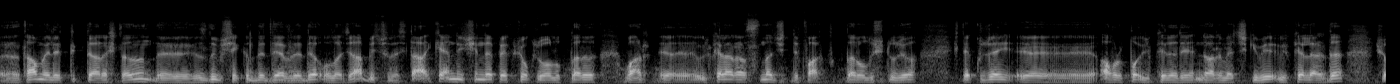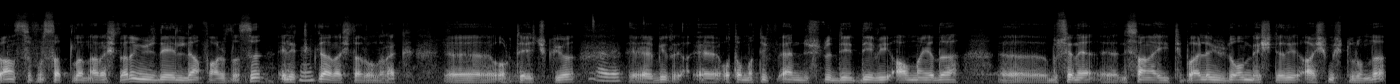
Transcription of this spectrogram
e, tam elektrikli araçların e, hızlı bir şekilde devrede olacağı bir süreç. Daha kendi içinde pek çok zorlukları var. E, ülkeler arasında ciddi farklılıklar oluşturuyor. İşte Kuzey e, Avrupa ülkeleri, Norveç gibi ülkelerde şu an sıfır satılan araçların %50'den fazlası elektrikli araçlar olarak e, ortaya çıkıyor. Evet. E, bir e, otomotiv endüstri de- devi Almanya'da e, bu sene e, Nisan ayı itibariyle %15'leri aşmış durumda.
